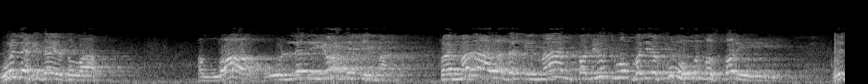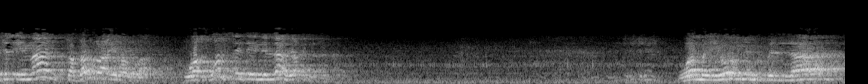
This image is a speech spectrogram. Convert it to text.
ولا هداية الله؟ الله هو الذي يعطي الإيمان. فمن أراد الإيمان فليطلب فليطلبه من مصدره. مثل الإيمان تضرع إلى الله. واخلص لدين الله يقضي ومن يؤمن بالله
